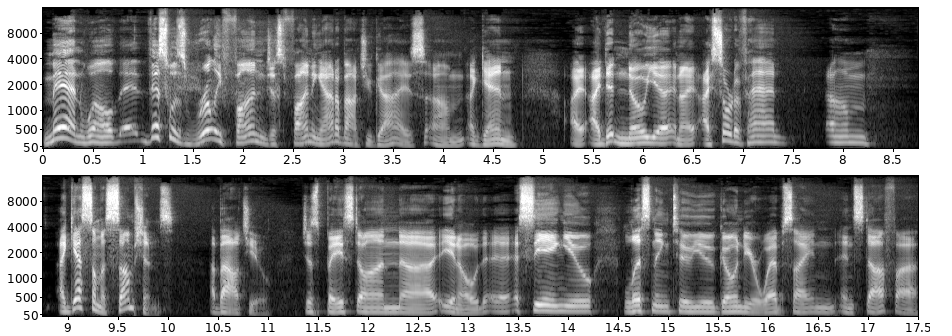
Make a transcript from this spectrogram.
man, well, th- this was really fun just finding out about you guys. Um, again, I, I didn't know you, and I, I sort of had, um, I guess, some assumptions about you just based on uh, you know uh, seeing you, listening to you, going to your website and, and stuff. Uh,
